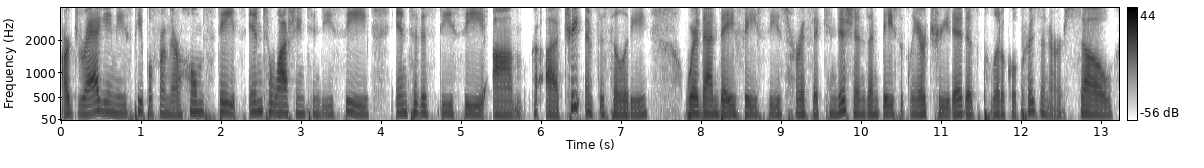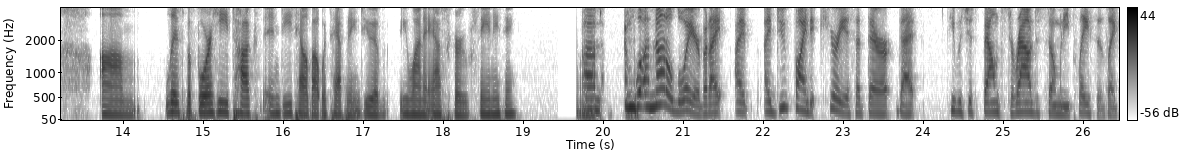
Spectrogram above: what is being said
are dragging these people from their home states into Washington, D.C., into this D.C. Um, uh, treatment facility where then they face these horrific conditions and basically are treated as political prisoners. So, um, Liz, before he talks in detail about what's happening, do you have you want to ask or say anything? Um, well, I'm not a lawyer, but I, I, I do find it curious that there that he was just bounced around to so many places. Like,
